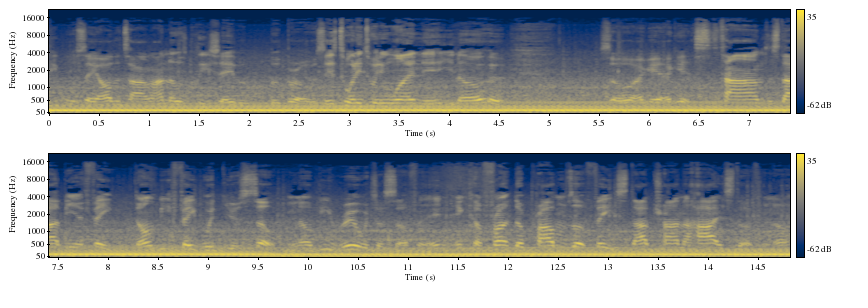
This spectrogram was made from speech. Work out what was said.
People say all the time. I know it's cliche, but, but bro, it's, it's 2021, and you know. So I get I it's time to stop being fake. Don't be fake with yourself. You know, be real with yourself and, and, and confront the problems up face. Stop trying to hide stuff. You know,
